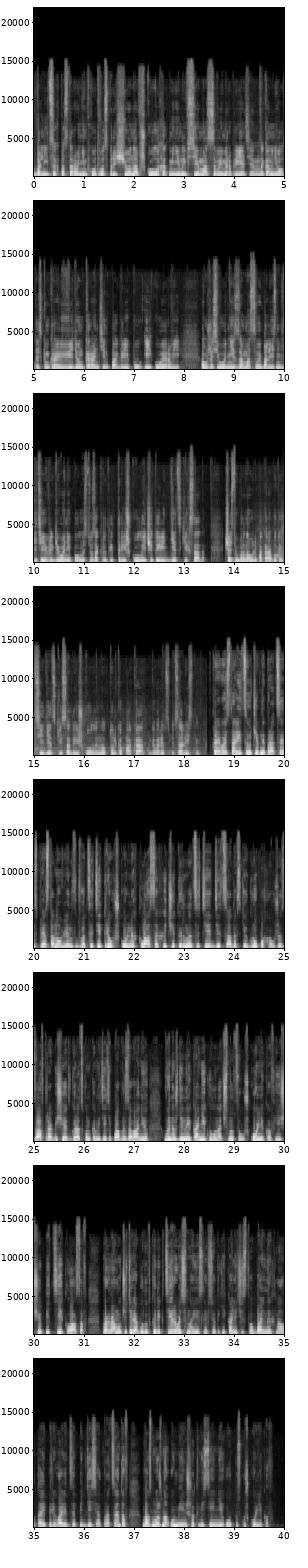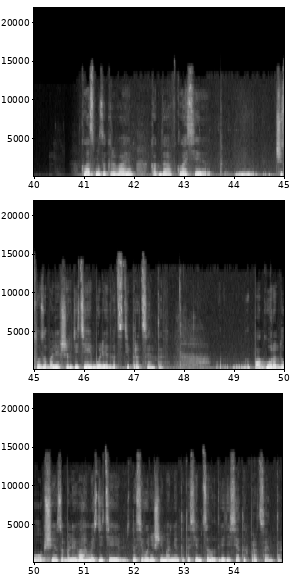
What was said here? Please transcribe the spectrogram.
В больницах посторонним вход воспрещен, а в школах отменены все массовые мероприятия. Накануне в Алтайском крае введен карантин по гриппу и ОРВИ. А уже сегодня из-за массовой болезни детей в регионе полностью закрыты три школы и четыре детских сада. К счастью, в Барнауле пока работают все детские сады и школы, но только пока, говорят специалисты. В краевой столице учебный процесс приостановлен в 23 школьных классах и 14 детсадовских группах. А уже завтра, обещают в городском комитете по образованию, вынужденные каникулы начнутся у школьников еще пяти классов. Программу учителя будут корректировать, но если все-таки количество больных на Алтае перевалит за 50%, возможно, уменьшат весенний отпуск у школьников? Класс мы закрываем, когда в классе число заболевших детей более 20%. По городу общая заболеваемость детей на сегодняшний момент это 7,2%. То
